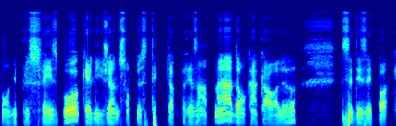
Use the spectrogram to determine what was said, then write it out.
on est plus Facebook, les jeunes sont plus TikTok présentement. Donc, encore là, c'est des époques.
